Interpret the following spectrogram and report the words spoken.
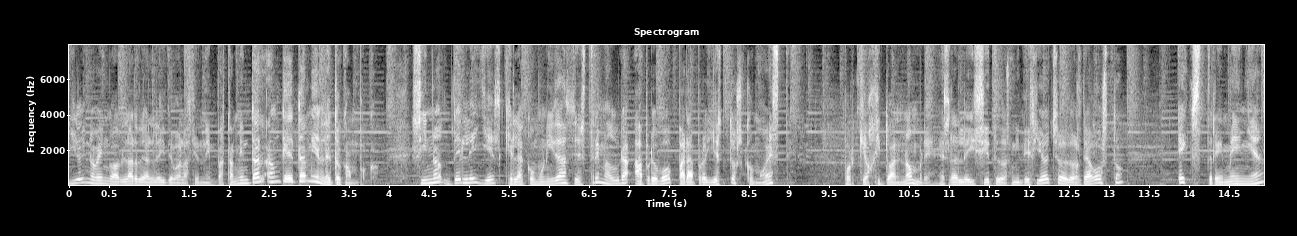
Y hoy no vengo a hablar de la ley de evaluación de impacto ambiental, aunque también le toca un poco, sino de leyes que la comunidad de Extremadura aprobó para proyectos como este. Porque ojito al nombre, es la ley 7-2018 de 2 de agosto, extremeña,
